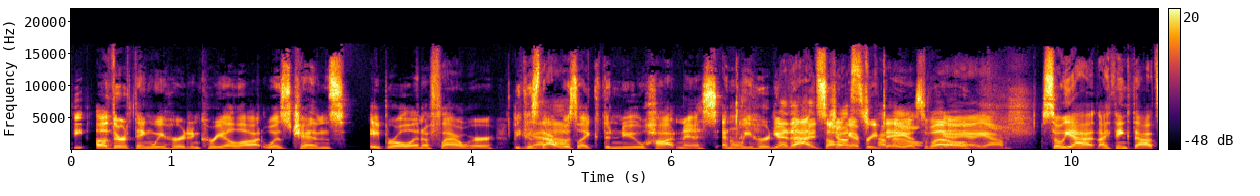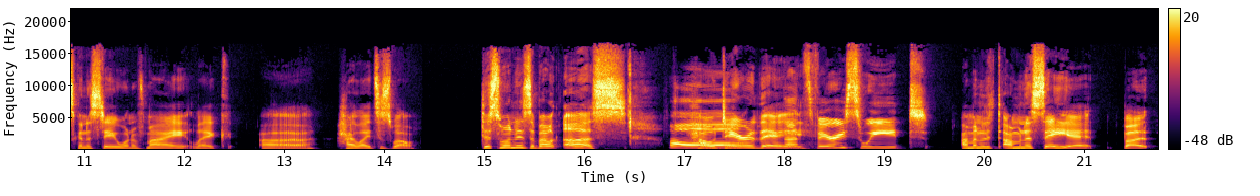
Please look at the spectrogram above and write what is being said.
The other thing we heard in Korea a lot was Chen's April and a Flower because that was like the new hotness. And we heard yeah, that, had song every day out. as well. Yeah, yeah, yeah. So yeah, I think that's going to stay one of my like uh highlights as well. This one is about us. How dare they? That's very sweet. I'm going to I'm going to say it, but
